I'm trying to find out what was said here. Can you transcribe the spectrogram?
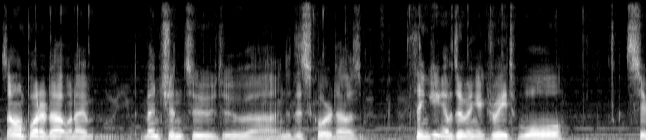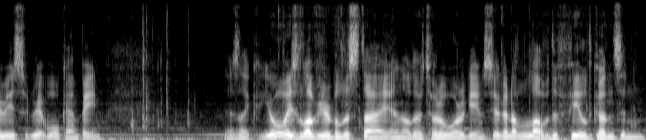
Someone pointed out when I mentioned to, to uh, in the Discord I was thinking of doing a Great War series, a Great War campaign. It's like, you always love your ballista in other Total War games. You're gonna love the field guns in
